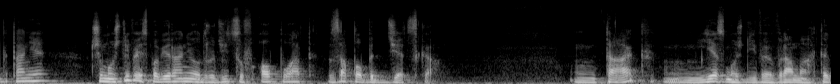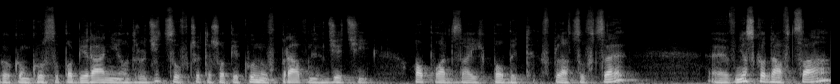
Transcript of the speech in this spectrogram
pytanie. Czy możliwe jest pobieranie od rodziców opłat za pobyt dziecka? Mm, Tak, mm, jest możliwe w ramach tego konkursu pobieranie od rodziców czy też opiekunów prawnych dzieci opłat za ich pobyt w placówce. E, Wnioskodawca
